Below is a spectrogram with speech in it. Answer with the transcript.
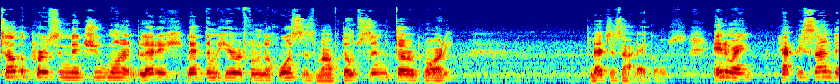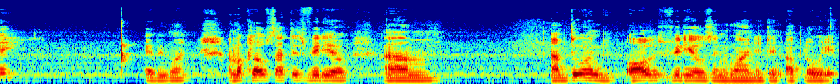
tell the person that you want. Let it let them hear it from the horse's mouth. Don't send a third party. That's just how that goes. Anyway, happy Sunday, everyone. I'm gonna close out this video. Um, I'm doing all these videos in one and then upload it.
